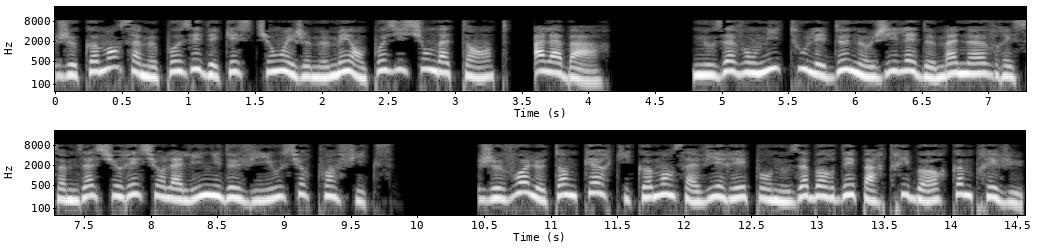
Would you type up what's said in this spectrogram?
Je commence à me poser des questions et je me mets en position d'attente, à la barre. Nous avons mis tous les deux nos gilets de manœuvre et sommes assurés sur la ligne de vie ou sur point fixe. Je vois le tanker qui commence à virer pour nous aborder par tribord comme prévu.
